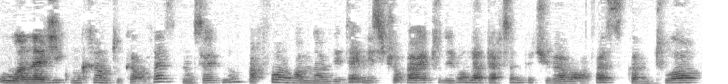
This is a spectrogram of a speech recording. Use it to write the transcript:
ou un avis concret, en tout cas, en face. Donc, c'est vrai que non, parfois, on rentre dans le détail, mais c'est toujours pareil, tout dépend de la personne que tu vas avoir en face. Comme toi,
